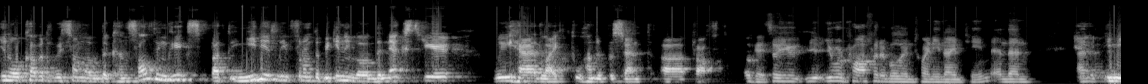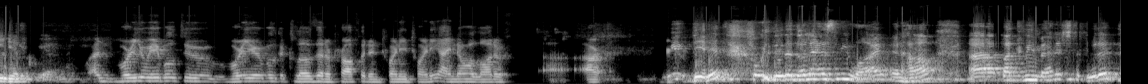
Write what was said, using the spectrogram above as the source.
you know covered with some of the consulting gigs but immediately from the beginning of the next year we had like 200% uh, profit Okay, so you, you, you were profitable in 2019, and then and immediately. Yeah. And were you able to were you able to close at a profit in 2020? I know a lot of uh, our. We did it. We did it. Don't ask me why and how, uh, but we managed to do it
